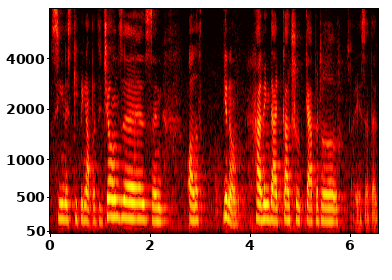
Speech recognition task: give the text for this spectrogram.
seen as keeping up with the Joneses and all of, you know, having that cultural capital, sorry I said that,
